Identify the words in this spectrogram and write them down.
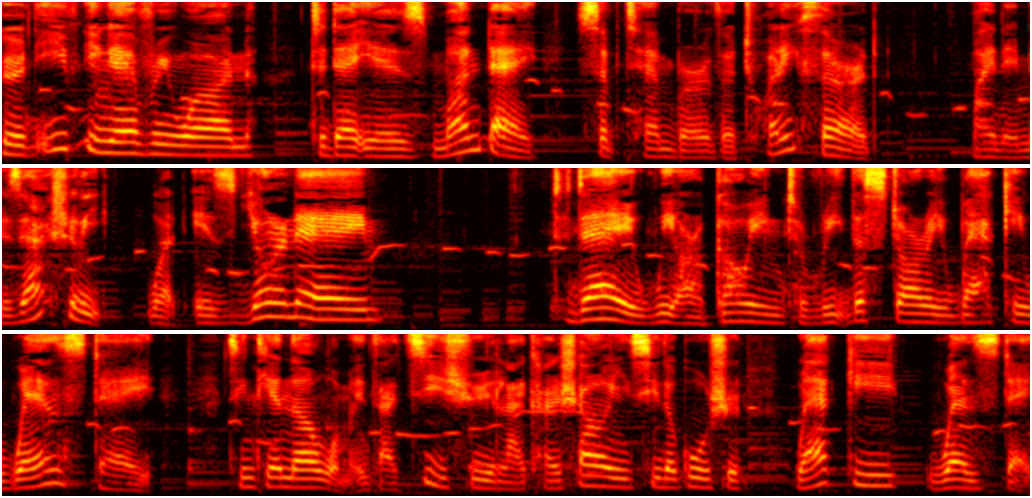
Good evening, everyone. Today is Monday, September the 23rd. My name is Ashley. What is your name? Today we are going to read the story Wacky Wednesday. 今天呢，我们再继续来看上一期的故事 Wacky Wednesday。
